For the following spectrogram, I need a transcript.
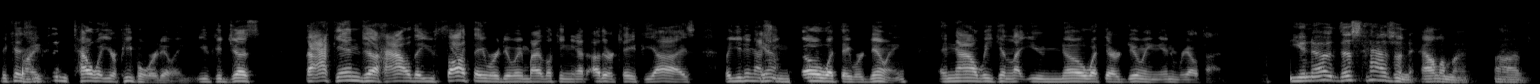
because you couldn't tell what your people were doing. You could just back into how they you thought they were doing by looking at other KPIs, but you didn't Yeah. actually know what they were doing. And now we can let you know what they're doing in real time. You know, this has an element of,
